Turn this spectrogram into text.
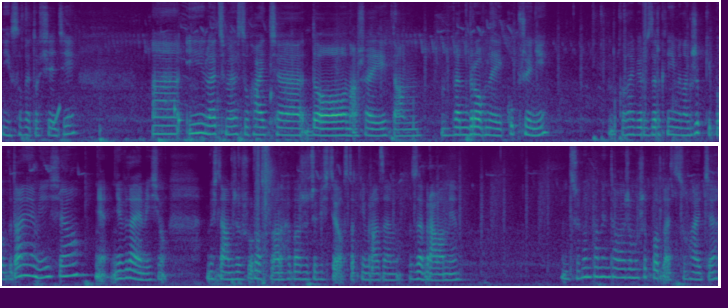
Niech sobie to siedzi. E, I lećmy, słuchajcie, do naszej tam wędrownej kupczyni. Tylko najpierw zerknijmy na grzybki, bo wydaje mi się... Nie, nie wydaje mi się. Myślałam, że już urosły, ale chyba rzeczywiście ostatnim razem zebrałam je. Więc żebym pamiętała, że muszę podlać, słuchajcie.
